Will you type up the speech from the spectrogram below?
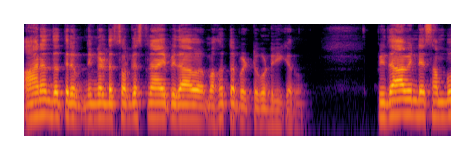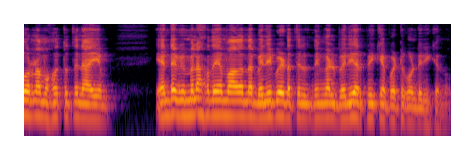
ആനന്ദത്തിലും നിങ്ങളുടെ സ്വർഗസ്ഥനായ പിതാവ് മഹത്വപ്പെട്ടുകൊണ്ടിരിക്കുന്നു. പിതാവിന്റെ സമ്പൂർണ മഹത്വത്തിനായും എന്റെ വിമല ഹൃദയമാകുന്ന ബലിപീഠത്തിൽ നിങ്ങൾ ബലിയർപ്പിക്കപ്പെട്ടുകൊണ്ടിരിക്കുന്നു.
